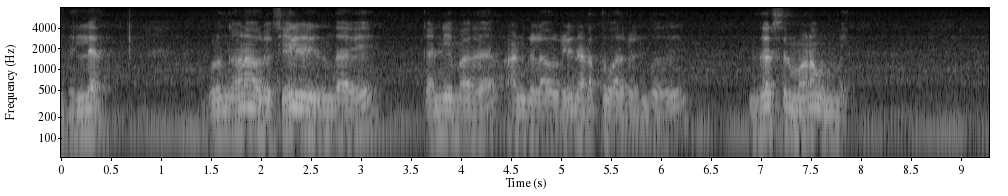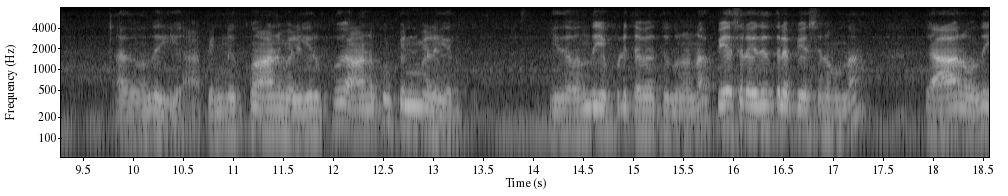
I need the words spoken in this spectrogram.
இது இல்லை. ஒழுங்கான அவர்கள் செயல்கள் இருந்தாவே கண்ணியமாக ஆண்கள் அவர்களை நடத்துவார்கள் என்பது நிதர்சனமான உண்மை. அது வந்து பெண்ணுக்கும் ஆண் மேலே இருப்பு ஆணுக்கும் பெண் மேலே இருப்பு இதை வந்து எப்படி தவிர்த்துக்கணும்னா பேசுகிற விதத்தில் பேசணும்னா யாரும் வந்து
